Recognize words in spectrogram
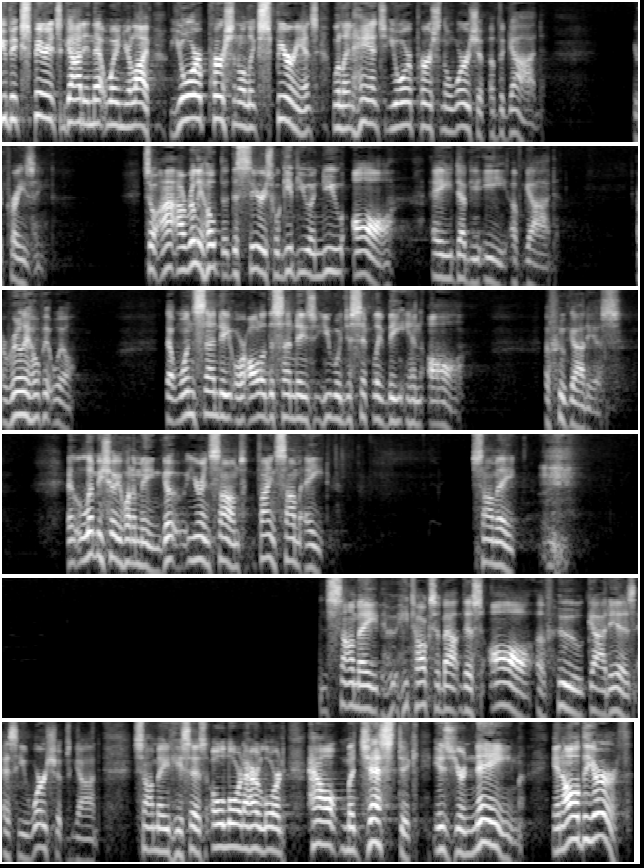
You've experienced God in that way in your life. Your personal experience will enhance your personal worship of the God you're praising. So I, I really hope that this series will give you a new awe, A W E, of God. I really hope it will. That one Sunday or all of the Sundays, you will just simply be in awe of who God is. And let me show you what I mean. Go, you're in Psalms. Find Psalm 8. Psalm 8. In Psalm 8, he talks about this awe of who God is as he worships God. Psalm 8, he says, O Lord, our Lord, how majestic is your name in all the earth.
